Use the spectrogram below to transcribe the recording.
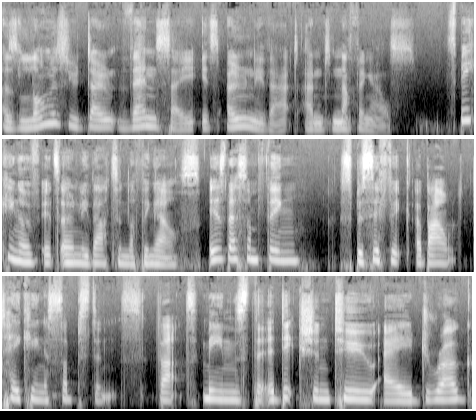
as long as you don't then say it's only that and nothing else. Speaking of it's only that and nothing else, is there something specific about taking a substance that means that addiction to a drug,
